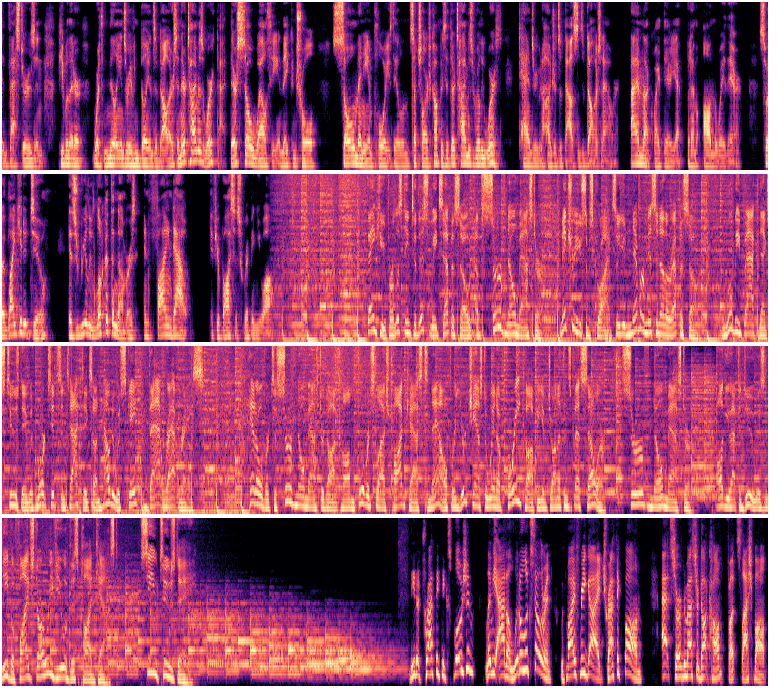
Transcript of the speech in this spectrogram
investors and people that are worth millions or even billions of dollars, and their time is worth that. They're so wealthy and they control so many employees. They own such large companies that their time is really worth tens or even hundreds of thousands of dollars an hour. I'm not quite there yet, but I'm on the way there. So I'd like you to do is really look at the numbers and find out if your boss is ripping you off. Thank you for listening to this week's episode of Serve No Master. Make sure you subscribe so you never miss another episode. We'll be back next Tuesday with more tips and tactics on how to escape that rat race. Head over to servenomaster.com forward slash podcasts now for your chance to win a free copy of Jonathan's bestseller, Serve No Master. All you have to do is leave a five star review of this podcast. See you Tuesday. Need a traffic explosion? Let me add a little accelerant with my free guide, Traffic Bomb, at servenomaster.com front slash bomb.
